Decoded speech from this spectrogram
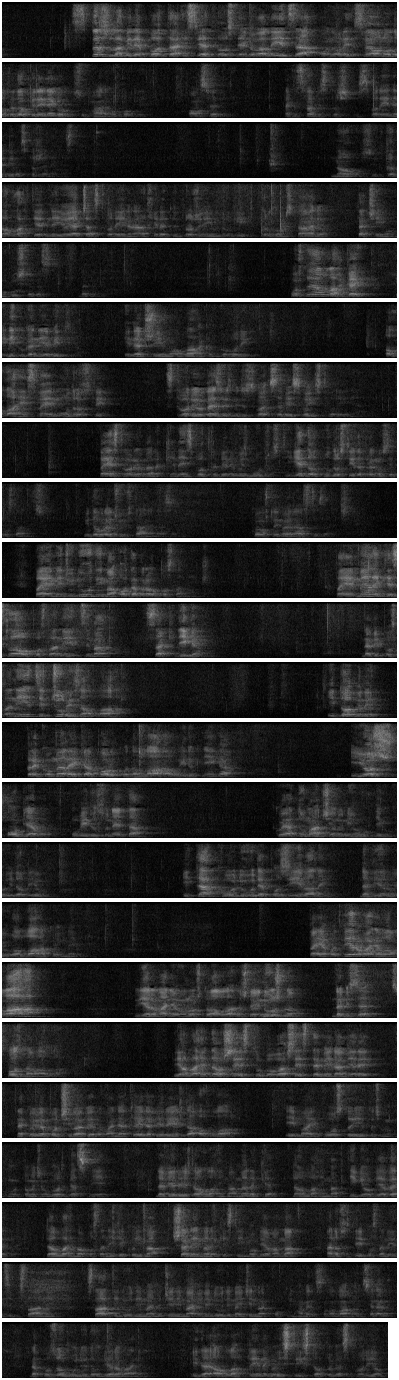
spržila bi lepota i svjetlost njegova lica, ono, sve ono dok ne dopire njegov subhanahu pogled. On sve vidi. Dakle, sva bi sprž, stvorenja bila spržene mjesta. Na ovom svijetu. Kad Allah tjedne i ojača stvorenja na ahiretu i proživi im drugi, drugom stanju, ta će im omogućiti da ga, da ga vidi. Pošto je Allah gajb i nikoga nije vidio i ne čujemo Allaha kad govori, Allah je svoje mudrosti stvorio vezu između svoj, sebe i svojih stvorenja. Pa je stvorio meleke, ne iz potrebe, nego iz mudrosti. Jedna od mudrosti je da prenose poslanicu i da uređuju stanje na zemlji, kao što imaju različite zadaće. Pa je među ljudima odabrao poslanike. Pa je meleke slao poslanicima sa knjigama. Da bi poslanici čuli za Allaha i dobili preko meleka poruku od Allaha u vidu knjiga i još objavu u vidu suneta koja tumači onu njihovu knjigu koju dobiju i tako ljude pozivali da vjeruju u Allaha kojeg ne vidi. Pa je od vjerovanja u Allaha vjerovanje u ono što, Allah, što je nužno da bi se spoznao Allah. I Allah je dao šest stubova, šest temelja vjere na kojima počiva vjerovanja, to je da vjeruješ da Allah ima i postoji, to ćemo, o tome ćemo govoriti kasnije, da vjeruješ da Allah ima meleke, da Allah ima knjige objave, da Allah ima poslanike koji ima šalje meleke s tim objavama, a da su ti poslanici poslani slati ljudima ili džinima ili ljudima i džinima poput Muhammeda sallallahu alaihi sallam, da pozovu ljude u vjerovanje i da je Allah prije nego je išta od toga stvorio,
